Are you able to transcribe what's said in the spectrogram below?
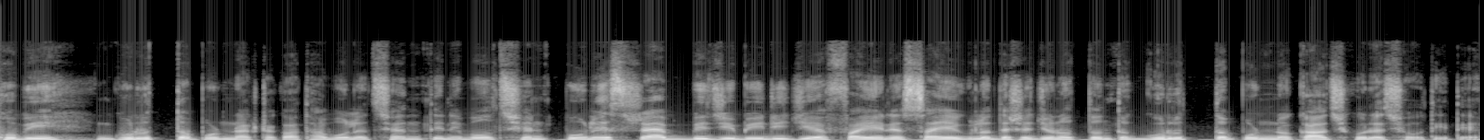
খুবই গুরুত্বপূর্ণ একটা কথা বলেছেন। তিনি বলছেন, police, RAB, BGB, DGFI, NSI এগুলো দেশের জন্য অত্যন্ত গুরুত্বপূর্ণ কাজ করেছে অতীতে।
